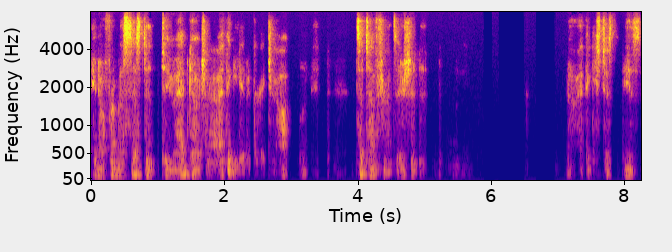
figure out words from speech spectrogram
you know, from assistant to head coach, and I think he did a great job. I mean, it's a tough transition. And I think he's just he's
